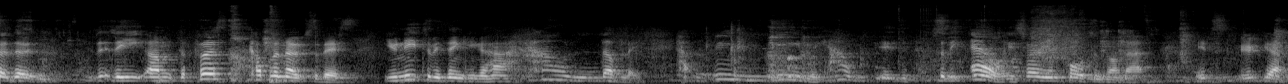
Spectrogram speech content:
So the, the, the, um, the, first couple of notes of this, you need to be thinking how, how lovely, how really, how, it, so the L is very important on that. It's, yeah.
